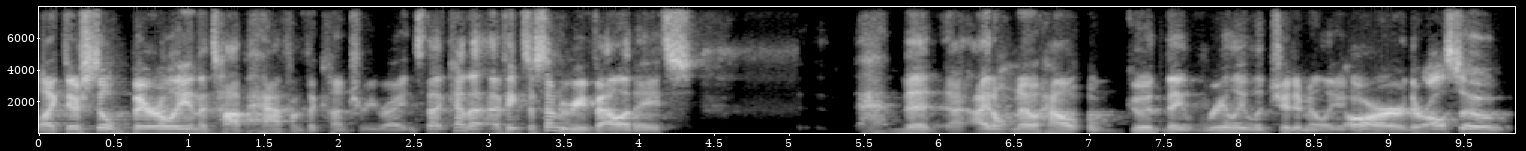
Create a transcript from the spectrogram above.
Like they're still barely in the top half of the country, right? And so that kind of I think to some degree validates that I don't know how good they really legitimately are. They're also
